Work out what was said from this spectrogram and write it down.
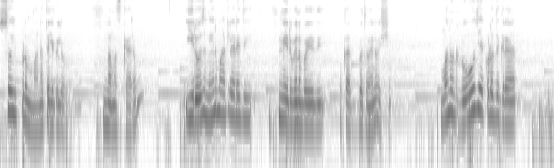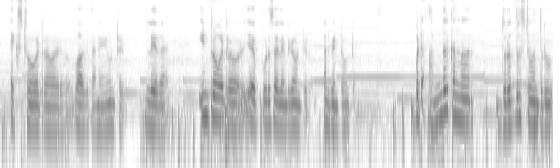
సో ఇప్పుడు మన తెలుగులో నమస్కారం. ఈరోజు నేను మాట్లాడేది మీరు వినబోయేది ఒక అద్భుతమైన విషయం. మనం రోజు ఎక్కడో దగ్గర ఎక్స్ట్రోవర్ట్ రావాడు వాగుతానే ఉంటాడు. లేదా ఇంట్రోవర్ట్ రావాడు ఎప్పుడు సైలెంట్గా ఉంటాడు అని వింటూ ఉంటాం. బట్ అందరికన్నా దురదృష్టవంతుడు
